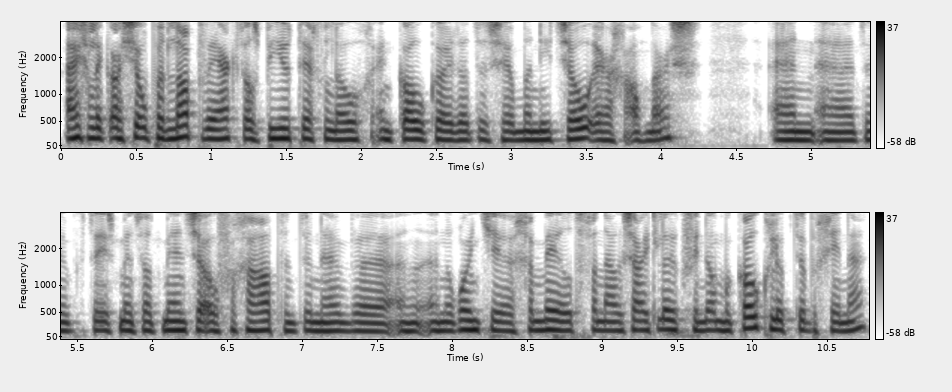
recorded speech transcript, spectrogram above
eigenlijk als je op een lab werkt als biotechnoloog en koken, dat is helemaal niet zo erg anders. En uh, toen heb ik het eens met wat mensen over gehad. En toen hebben we een, een, rondje gemaild van nou zou je het leuk vinden om een kookclub te beginnen.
